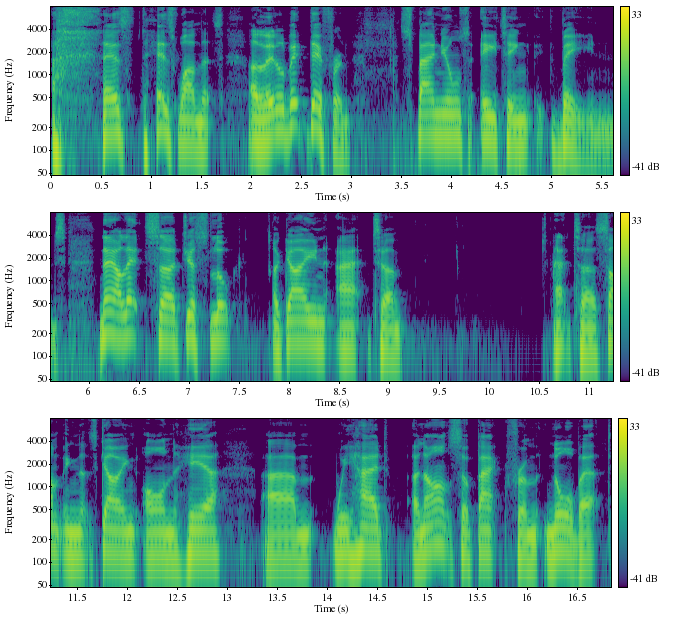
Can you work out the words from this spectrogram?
there's there's one that's a little bit different. Spaniels eating beans. Now let's uh, just look again at um, at uh, something that's going on here. Um, we had an answer back from Norbert.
